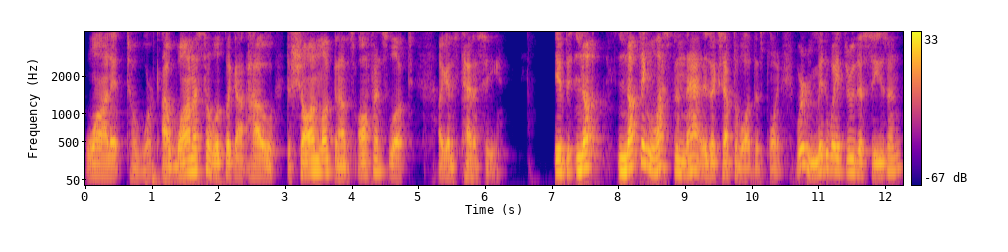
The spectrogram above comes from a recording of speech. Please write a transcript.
want it to work. I want us to look like uh, how Deshaun looked and how this offense looked against Tennessee. If the, no, nothing less than that is acceptable at this point. We're midway through this season.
